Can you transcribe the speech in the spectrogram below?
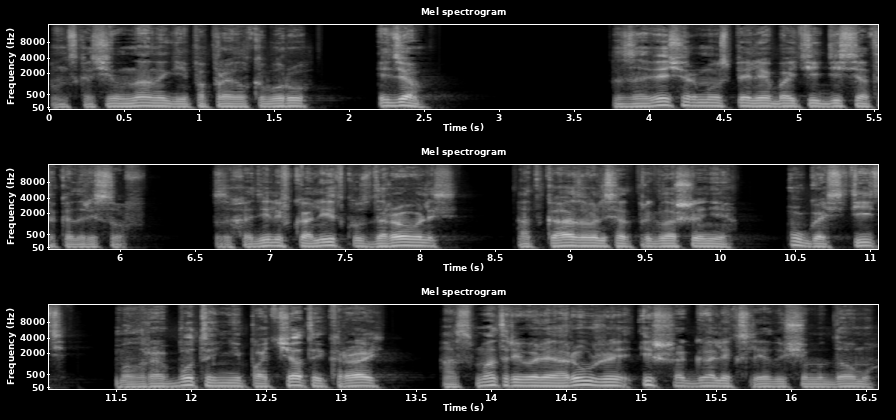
Он скочил на ноги и поправил кобуру. «Идем!» За вечер мы успели обойти десяток адресов. Заходили в калитку, здоровались, отказывались от приглашения. Угостить, мол, работы непочатый край. Осматривали оружие и шагали к следующему дому.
